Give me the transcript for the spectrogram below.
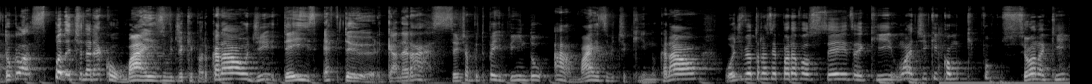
Douglas Panetinaria com mais um vídeo aqui para o canal de Days After Galera, seja muito bem-vindo a mais um vídeo aqui no canal Hoje eu vou trazer para vocês aqui uma dica de como que funciona aqui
